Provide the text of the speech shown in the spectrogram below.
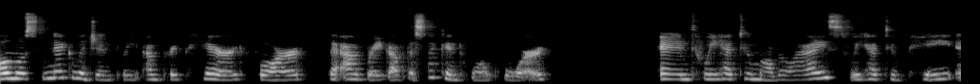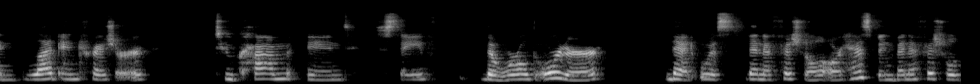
almost negligently unprepared for the outbreak of the Second World War. And we had to mobilize, we had to pay in blood and treasure to come and save the world order that was beneficial or has been beneficial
